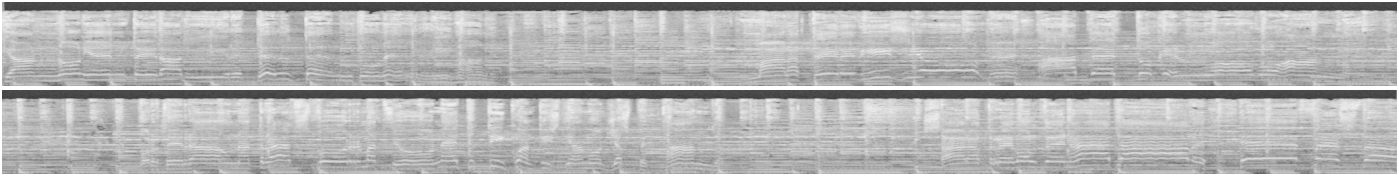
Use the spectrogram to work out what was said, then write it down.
che hanno niente da dire del tempo ne rimane. Ma la televisione ha detto che il nuovo anno porterà una trasformazione, tutti quanti stiamo già aspettando. Sarà tre volte Natale e festa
